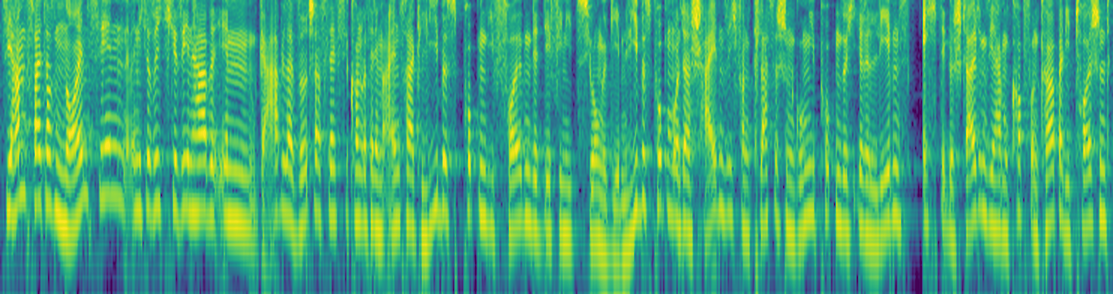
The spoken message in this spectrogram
Sie haben 2019, wenn ich das richtig gesehen habe, im Gabler Wirtschaftslexikon unter dem Eintrag Liebespuppen die folgende Definition gegeben. Liebespuppen unterscheiden sich von klassischen Gummipuppen durch ihre lebensechte Gestaltung. Sie haben Kopf und Körper, die täuschend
